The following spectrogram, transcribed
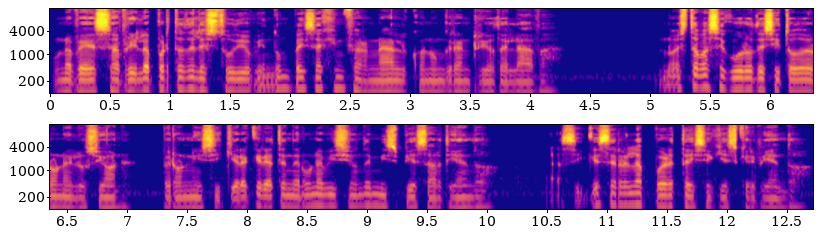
Una vez abrí la puerta del estudio viendo un paisaje infernal con un gran río de lava. No estaba seguro de si todo era una ilusión, pero ni siquiera quería tener una visión de mis pies ardiendo, así que cerré la puerta y seguí escribiendo.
